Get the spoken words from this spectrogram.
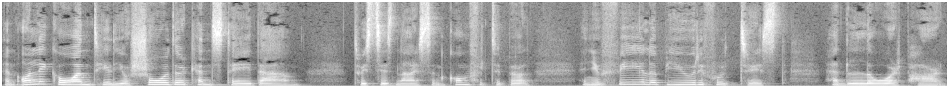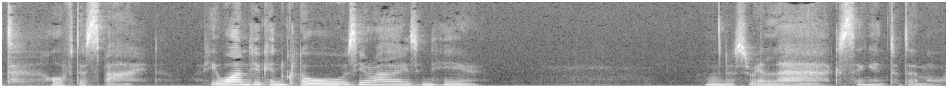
And only go until your shoulder can stay down. Twist is nice and comfortable, and you feel a beautiful twist at the lower part of the spine. If you want, you can close your eyes in here. And just relaxing into the movement.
